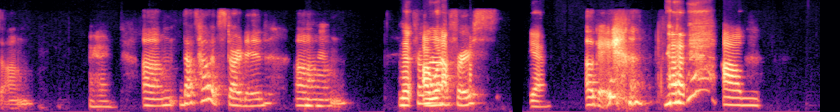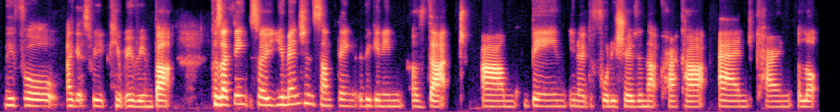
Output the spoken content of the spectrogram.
So okay um, that's how it started. Um, Let- From i that first, Yeah. Okay. um before i guess we keep moving but because i think so you mentioned something at the beginning of that um being you know the 40 shows in nutcracker and carrying a lot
